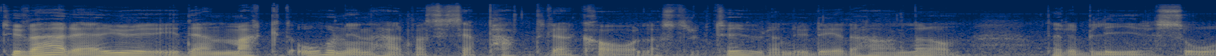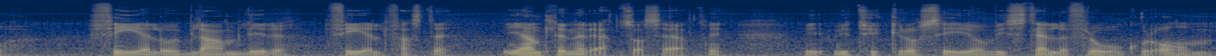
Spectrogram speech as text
tyvärr är ju i den maktordningen, här man ska säga, patriarkala strukturen, det är det det handlar om. Där det blir så fel och ibland blir det fel fast det egentligen är rätt så att säga. Att vi, vi, vi tycker och ser och vi ställer frågor om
